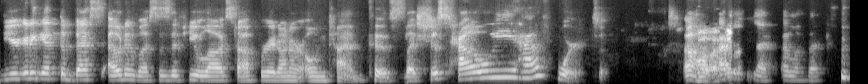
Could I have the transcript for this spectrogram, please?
you're going to get the best out of us is if you allow us to operate on our own time because that's just how we have worked. Oh, well, I, I love that. I love that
